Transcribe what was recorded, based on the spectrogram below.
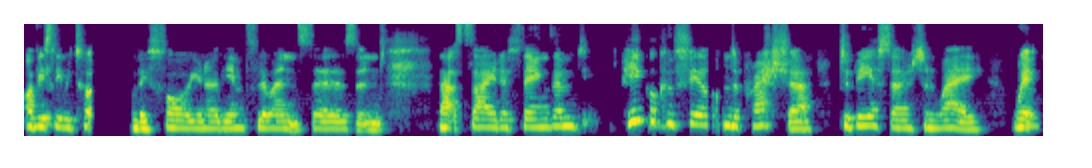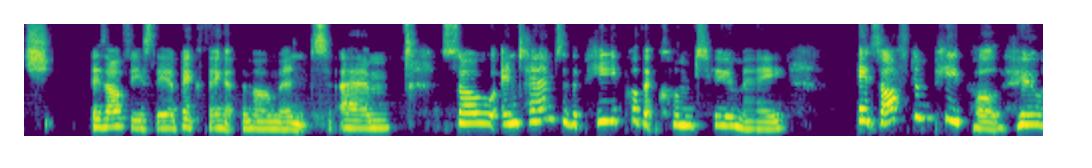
Obviously, we talked before, you know, the influencers and that side of things. And people can feel under pressure to be a certain way, which is obviously a big thing at the moment. Um, so, in terms of the people that come to me, it's often people who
